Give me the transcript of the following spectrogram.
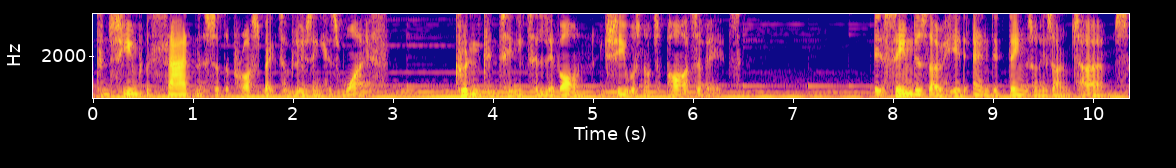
consumed with sadness at the prospect of losing his wife, couldn't continue to live on if she was not a part of it it seemed as though he had ended things on his own terms.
